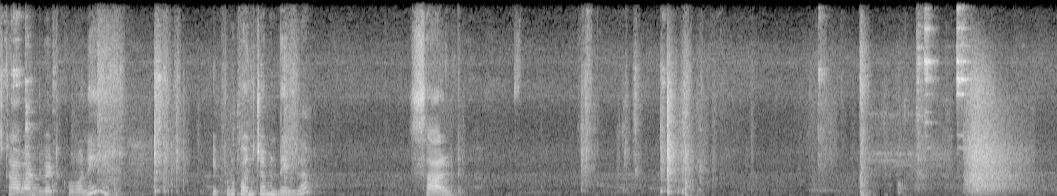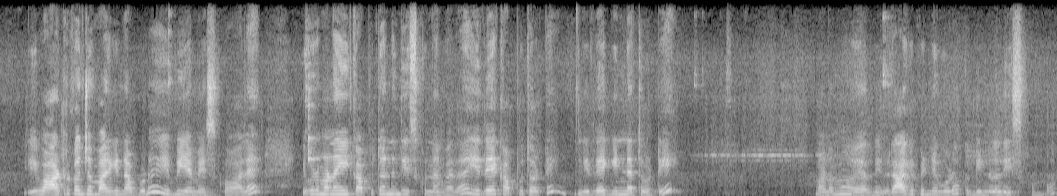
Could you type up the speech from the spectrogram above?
స్టవ్ అంటు పెట్టుకొని ఇప్పుడు కొంచెం దీంట్లో సాల్ట్. ఈ వాటర్ కొంచెం మరిగినప్పుడు ఈ బియ్యం వేసుకోవాలి. ఇప్పుడు మనం ఈ కప్పుతోనే తీసుకున్నాం కదా ఇదే కప్పుతోటి ఇదే గిన్నెతోటి మనము అది రాగి పిండి కూడా ఒక గిన్నెలో తీసుకుంటాం.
